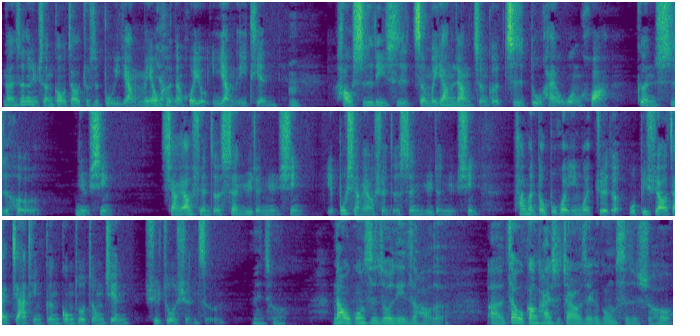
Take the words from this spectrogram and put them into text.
男生跟女生构造就是不一样，没有可能会有一样的一天。嗯，好施力是怎么样让整个制度还有文化更适合女性，想要选择生育的女性，也不想要选择生育的女性，她们都不会因为觉得我必须要在家庭跟工作中间去做选择。没错。拿我公司做例子好了，呃，在我刚开始加入这个公司的时候，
